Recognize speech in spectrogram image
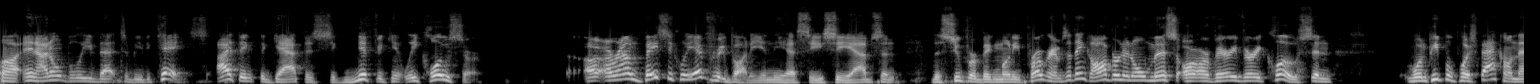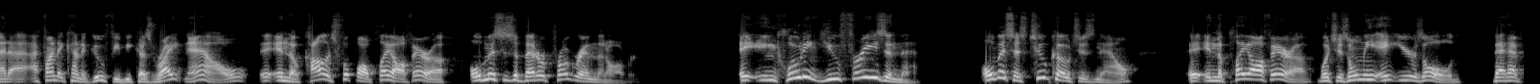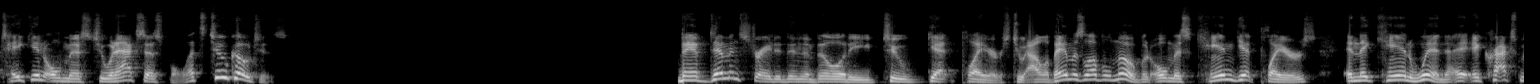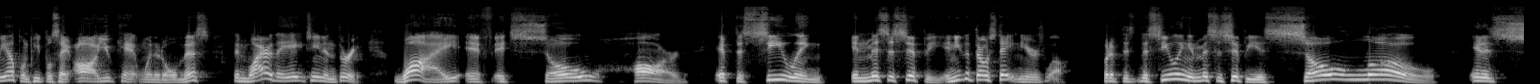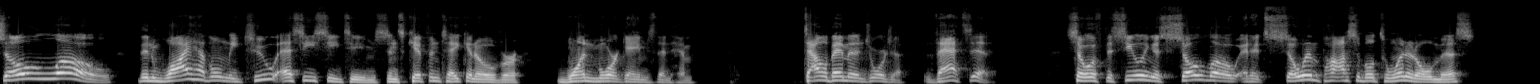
Uh, and I don't believe that to be the case. I think the gap is significantly closer. around basically everybody in the SEC, absent the super big money programs. I think Auburn and Ole Miss are, are very, very close. And when people push back on that, I, I find it kind of goofy because right now, in the college football playoff era, Ole Miss is a better program than Auburn, including Hugh Freeze in that. Ole Miss has two coaches now in the playoff era, which is only eight years old, that have taken Ole Miss to an Access Bowl. That's two coaches. They have demonstrated an ability to get players to Alabama's level, no, but Ole Miss can get players and they can win. It, it, cracks me up when people say, "Oh, you can't win at Ole Miss." Then why are they 18 and 3? Why if it's so hard, if the ceiling in Mississippi, and you can throw state in here as well. But if the, the ceiling in Mississippi is so low, it is so low, then why have only two SEC teams since Kiffin taken over won more games than him? It's Alabama and Georgia. That's it. So if the ceiling is so low and it's so impossible to win at Ole Miss,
